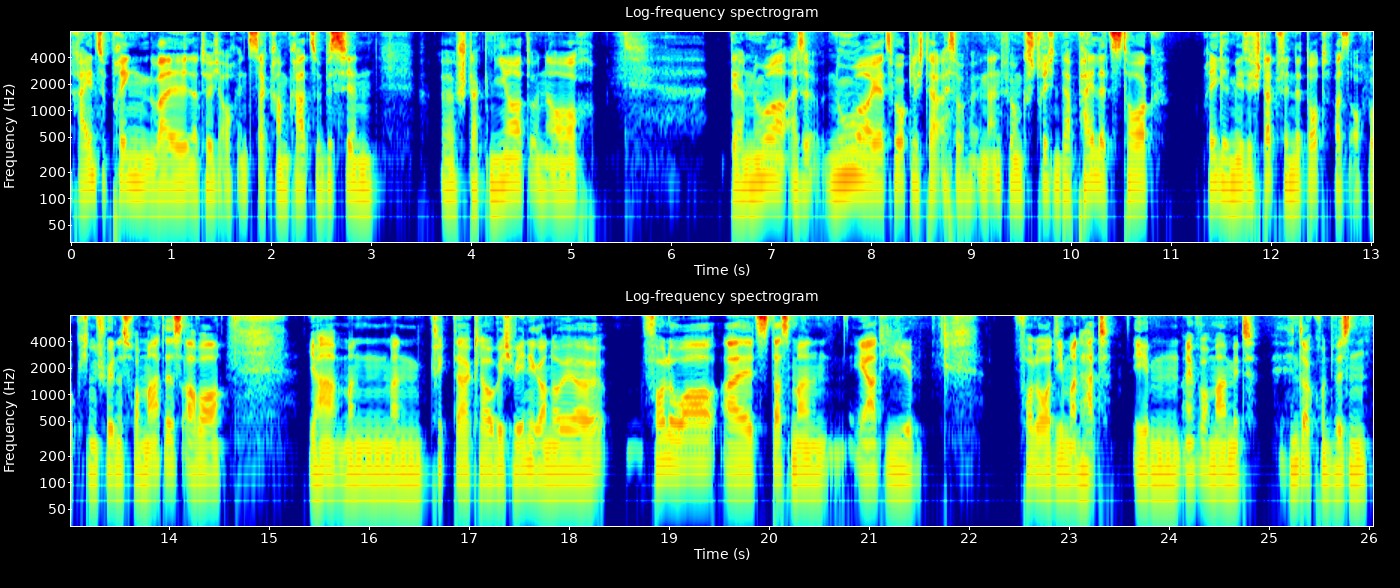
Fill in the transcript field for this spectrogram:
reinzubringen, weil natürlich auch Instagram gerade so ein bisschen äh, stagniert und auch der nur, also nur jetzt wirklich da, also in Anführungsstrichen der Pilots Talk regelmäßig stattfindet dort, was auch wirklich ein schönes Format ist, aber ja, man, man kriegt da, glaube ich, weniger neue Follower, als dass man eher die Follower, die man hat, eben einfach mal mit Hintergrundwissen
